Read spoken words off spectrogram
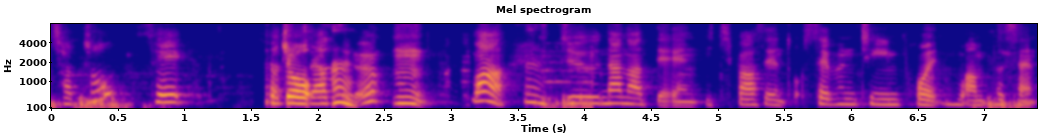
社長？せ社長。うん。はうん。17.1%、17.1%っ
